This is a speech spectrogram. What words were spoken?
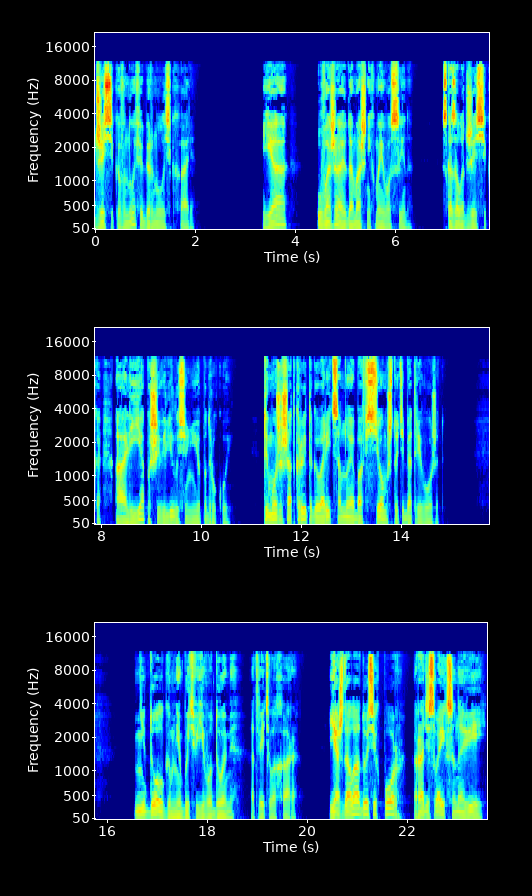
Джессика вновь обернулась к Харе. «Я уважаю домашних моего сына», — сказала Джессика, а Алия пошевелилась у нее под рукой. «Ты можешь открыто говорить со мной обо всем, что тебя тревожит». «Недолго мне быть в его доме», — ответила Хара. «Я ждала до сих пор, ради своих сыновей,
